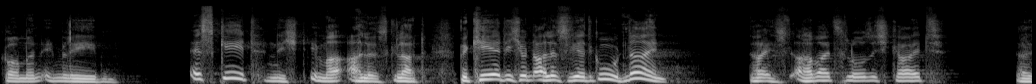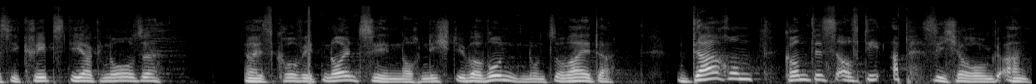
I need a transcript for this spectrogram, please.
kommen im Leben. Es geht nicht immer alles glatt. Bekehr dich und alles wird gut. Nein, da ist Arbeitslosigkeit, da ist die Krebsdiagnose, da ist Covid-19 noch nicht überwunden und so weiter. Darum kommt es auf die Absicherung an.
